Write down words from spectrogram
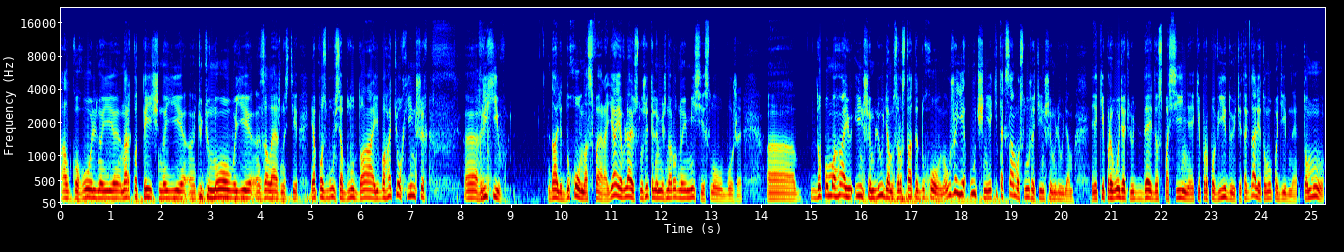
алкогольної, наркотичної, е, тютюнової залежності. Я позбувся блуда і багатьох інших гріхів. Далі духовна сфера. Я являюсь служителем міжнародної місії, Слово Боже. Допомагаю іншим людям зростати духовно. Уже є учні, які так само служать іншим людям, які приводять людей до спасіння, які проповідують і так далі, тому подібне. Тому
